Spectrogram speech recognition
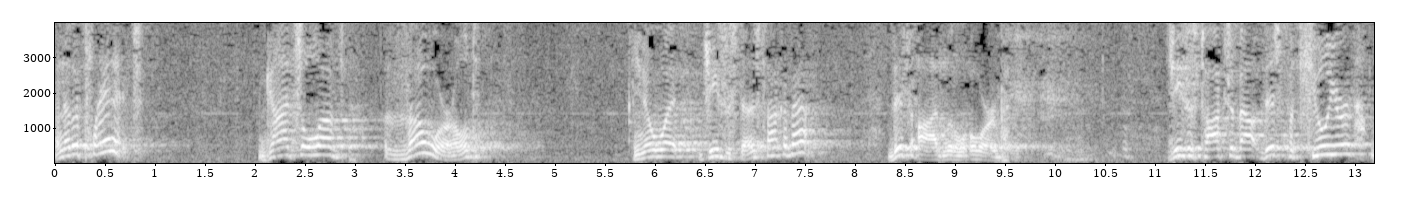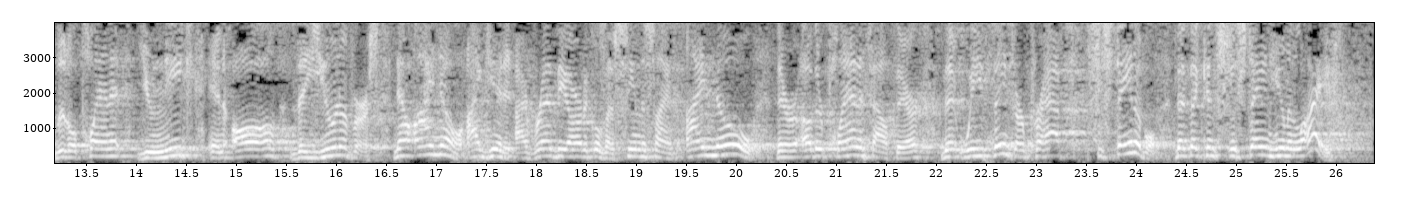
Another planet. God so loved the world You know what Jesus does talk about? This odd little orb. Jesus talks about this peculiar little planet, unique in all the universe. Now I know, I get it. I've read the articles, I've seen the science. I know there are other planets out there that we think are perhaps sustainable, that, that can sustain human life.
